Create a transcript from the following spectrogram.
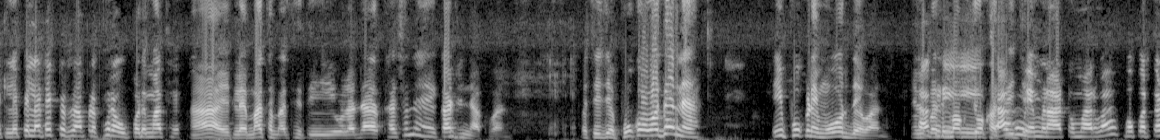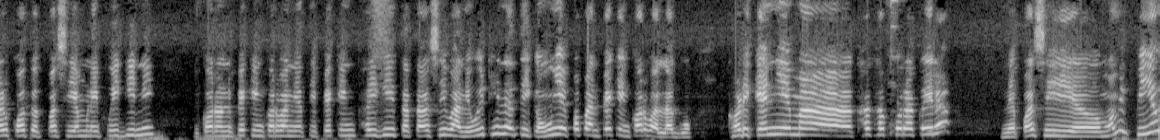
એટલે પેલા ટ્રેક્ટર આપણે ફેરવવું પડે માથે. હા એટલે માથે માથેથી ઓલા ડાળ ખાશે ને કાઢી નાખવાનું. પછી જે ફૂકો વધે ને એ ફૂકણી મોર દેવાનું. એટલે પછી મગ ચોખા થઈ જાય. એમણે આટો મારવા. બપોર તડકો હતો તો પછી એમણે પૂગી ની. કરણ પેકિંગ કરવાની હતી. પેકિંગ થઈ ગઈ તતા શિવાની ઉઠી નથી કે હું એ પપ્પાને પેકિંગ કરવા લાગુ. ઘડી કેની એમાં ખાખા ખોરા કર્યા ને પછી મમ્મી પીવ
